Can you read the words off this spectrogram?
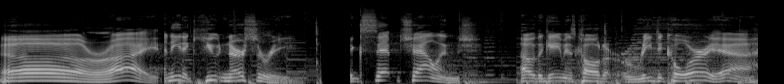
All right. I need a cute nursery. Accept challenge. Oh, the game is called Redecor? Yeah.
